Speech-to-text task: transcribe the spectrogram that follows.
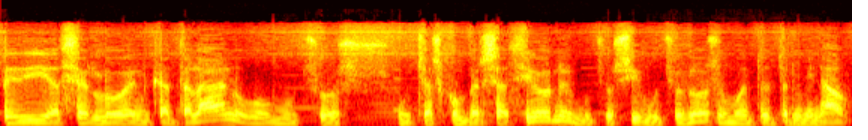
pedí hacerlo en catalán, hubo muchos, muchas conversaciones, muchos sí, muchos no, en un momento determinado.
